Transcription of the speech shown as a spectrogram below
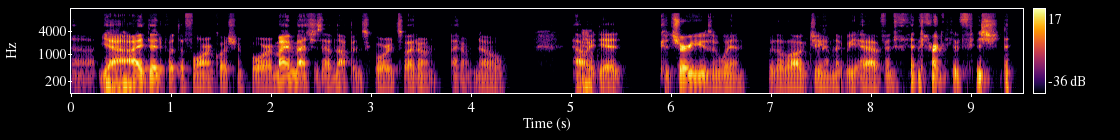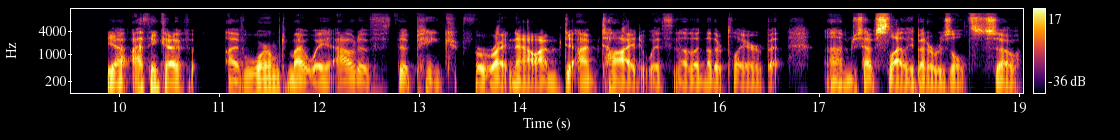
uh, yeah, hmm I did put the four on question four. My matches have not been scored, so I don't, I don't know how Yeah. I did. Could sure use a win with a log jam that we have in, in our division. Yeah, I think I've I've wormed my way out of the pink for right now. I'm I'm tied with another, player, but um, just have slightly better results. So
